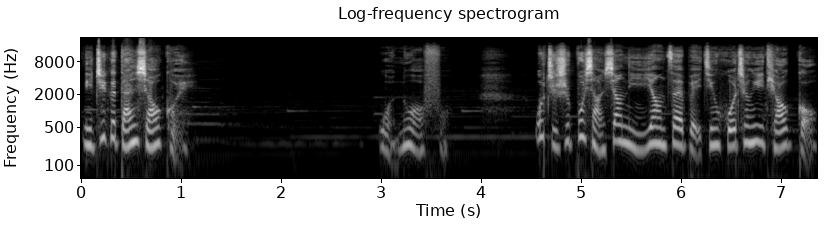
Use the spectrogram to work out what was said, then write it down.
你这个胆小鬼！我懦夫，我只是不想像你一样在北京活成一条狗。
